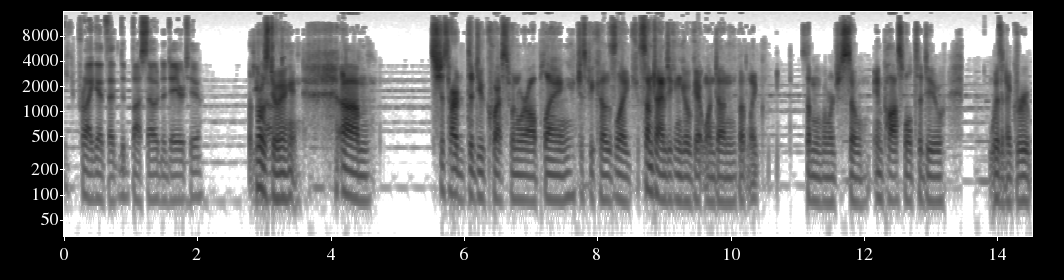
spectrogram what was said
you could probably get that the bust out in a day or two. That's what I was doing. Um, it's just hard to do quests when we're all playing, just because like sometimes you can go get one done, but like some of them are just so impossible to do within a group.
